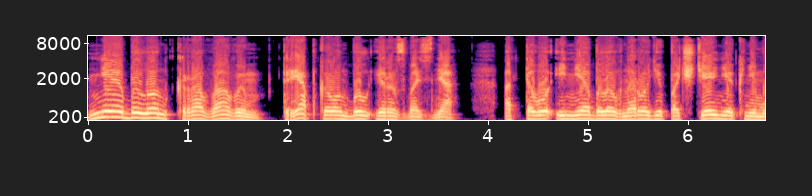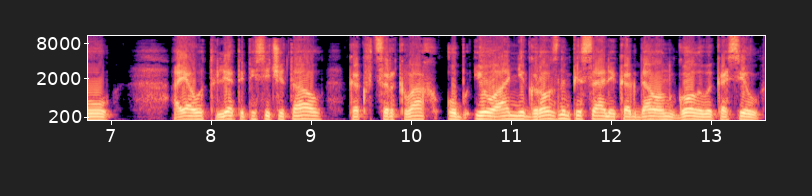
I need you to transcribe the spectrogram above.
Не был он кровавым, тряпка он был и размазня. Оттого и не было в народе почтения к нему, а я вот летописи читал, как в церквах об Иоанне Грозном писали, когда он головы косил.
